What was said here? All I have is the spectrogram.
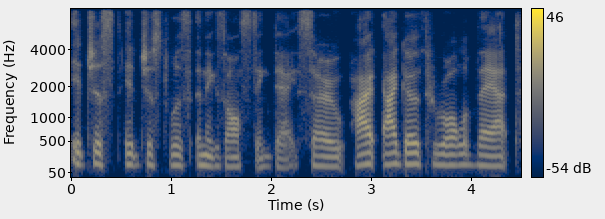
it just it just was an exhausting day. So i i go through all of that.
